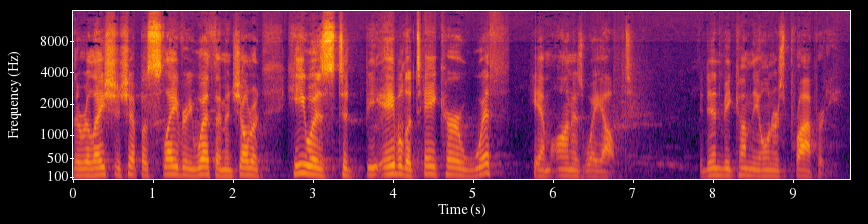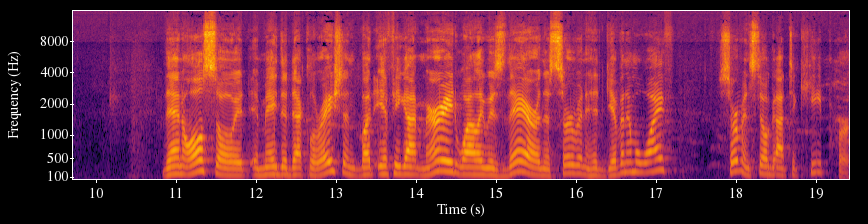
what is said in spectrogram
the relationship of slavery with him and children, he was to be able to take her with him on his way out. It didn't become the owner's property. Then also, it, it made the declaration but if he got married while he was there and the servant had given him a wife, servant still got to keep her.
